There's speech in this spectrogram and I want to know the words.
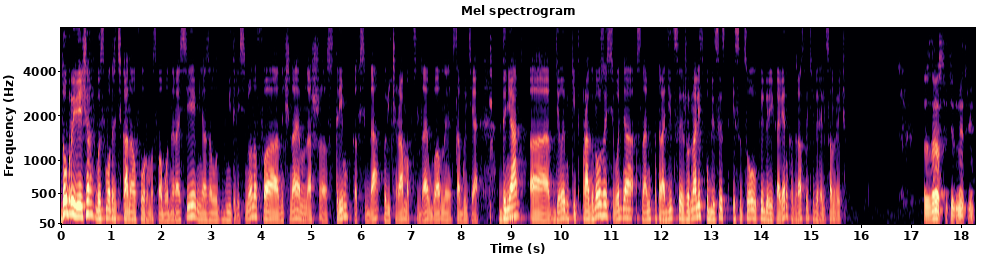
Добрый вечер, вы смотрите канал форума «Свободной России». Меня зовут Дмитрий Семенов. А, начинаем наш а, стрим, как всегда, по вечерам обсуждаем главные события дня, а, делаем какие-то прогнозы. Сегодня с нами по традиции журналист, публицист и социолог Игорь Яковенко. Здравствуйте, Игорь Александрович. Здравствуйте, Дмитрий.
